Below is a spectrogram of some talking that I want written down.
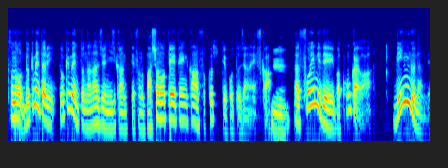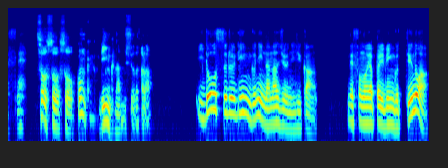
そのドキュメンタリー、ドキュメント72時間ってその場所の定点観測っていうことじゃないですか。うん。だからそういう意味で言えば今回はリングなんですね。そうそうそう。今回はリンクなんですよ。だから。移動するリングに72時間。で、そのやっぱりリングっていうのは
